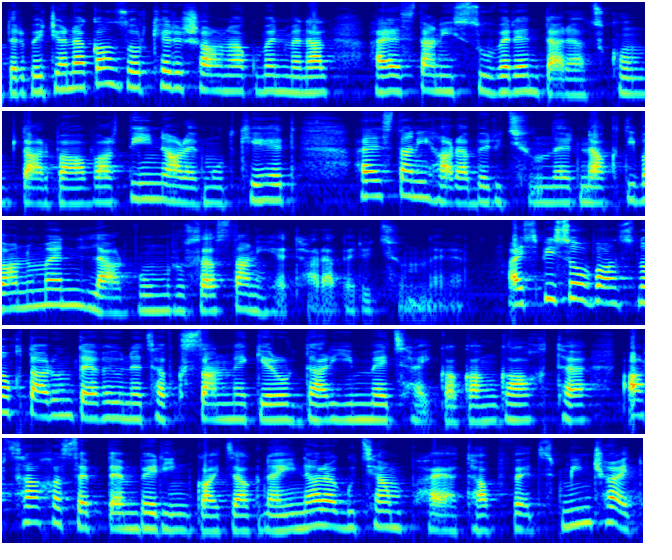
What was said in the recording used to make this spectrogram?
Ադրբեջանական զորքերը շարունակում են մնալ Հայաստանի սուվերեն տարածքում։ Տարվա ավարտին Արևմուտքի հետ Հայաստանի հարաբերություններն ակտիվանում են, լարվում Ռուսաստանի հետ հարաբերությունները։ Այսպիսով անցնող տարում տեղի ունեցավ 21-րդ դարի մեծ հայկական գաղթը։ Արցախը սեպտեմբերին կայծակնային արագությամբ հայաթափվեց։ Մինչ այդ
